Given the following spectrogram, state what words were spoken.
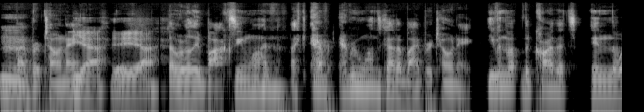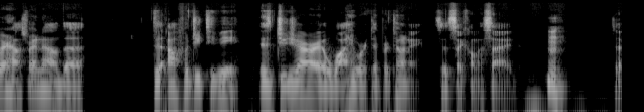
Mm. by Bertone. Yeah. Yeah. Yeah. The really boxy one. Like ev- everyone's got to buy Bertone. Even the, the car that's in the warehouse right now, the the Alfa GTV, is Giugiaro while he worked at Bertone. So it's like on the side. Hmm. So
